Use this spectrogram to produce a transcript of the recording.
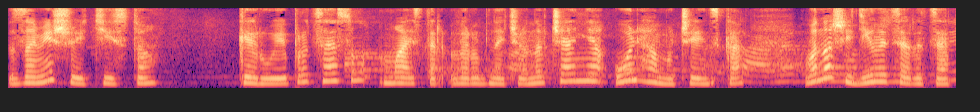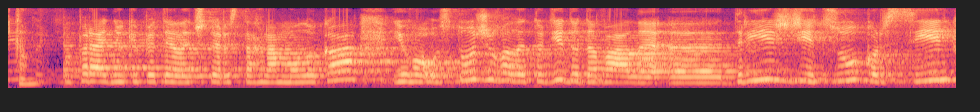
замішує тісто. Керує процесом майстер виробничого навчання Ольга Мучинська. Вона ж і ділиться рецептом. Попередньо кип'ятили 400 грам молока, його остуджували, тоді додавали е, дріжджі, цукор, сіль.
